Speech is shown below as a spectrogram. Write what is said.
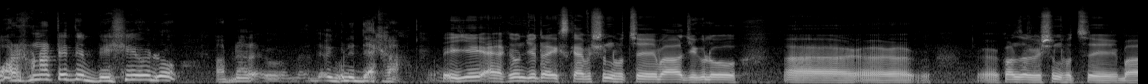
পড়াশোনার চাইতে বেশি হইল আপনার এগুলি দেখা। এই যে এখন যেটা এক্সকাভেশন হচ্ছে বা যেগুলো কনজারভেশন হচ্ছে বা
